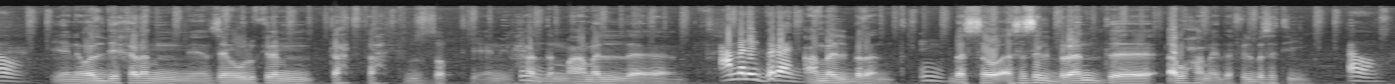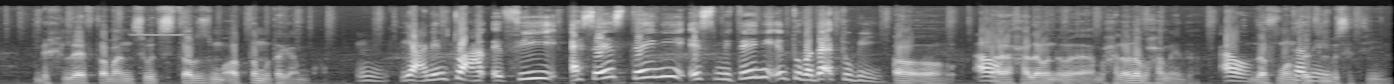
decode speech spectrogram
آه يعني والدي خدها من يعني زي ما بيقولوا كده من تحت تحت بالظبط يعني لحد ما عمل آه، عمل ال brand. عمل ال brand. مم. بس هو أساس ال brand آه، أبو حماده في البساتين. آه بخلاف طبعا Sweet Stars مقطم متجمع. مم. يعني أنتوا ع- في أساس تاني اسم تاني أنتوا بدأتوا بيه. آه آه. آه. حلواني آه، حلواني أبو حماده آه ده في منطقة. البساتين.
